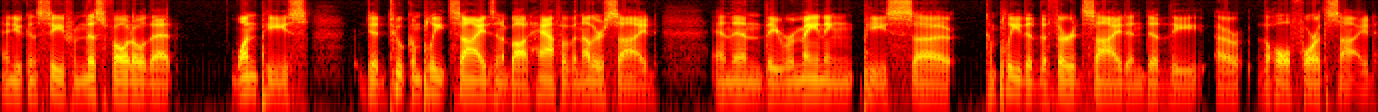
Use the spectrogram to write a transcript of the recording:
And you can see from this photo that one piece did two complete sides and about half of another side. And then the remaining piece uh, completed the third side and did the, uh, the whole fourth side.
